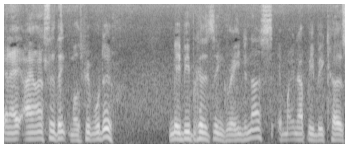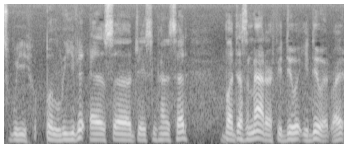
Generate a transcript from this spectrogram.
And I, I honestly think most people do. Maybe because it's ingrained in us. It might not be because we believe it, as uh, Jason kind of said, but it doesn't matter. If you do it, you do it, right?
